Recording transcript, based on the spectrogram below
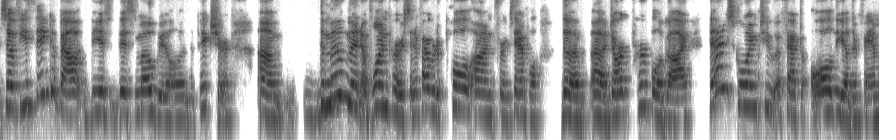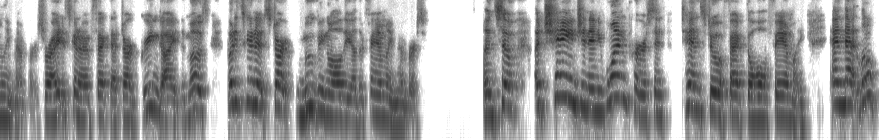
So if you think about this this mobile in the picture, um, the movement of one person, if I were to pull on, for example, the uh, dark purple guy, that is going to affect all the other family members, right? It's going to affect that dark green guy the most, but it's going to start moving all the other family members. And so a change in any one person tends to affect the whole family. And that little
